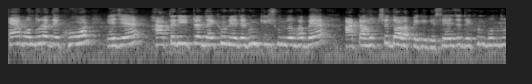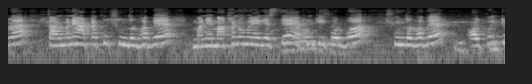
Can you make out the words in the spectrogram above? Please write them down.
হ্যাঁ বন্ধুরা দেখুন, এই যে হাতের ইটা দেখুন, এই দেখুন কি সুন্দরভাবে আটা হচ্ছে দলা পেকে গেছে। এই যে দেখুন বন্ধুরা, তার মানে আটা খুব সুন্দরভাবে মানে মাখানো হয়ে গেছে। এখন কি করব, সুন্দরভাবে অল্প একটু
